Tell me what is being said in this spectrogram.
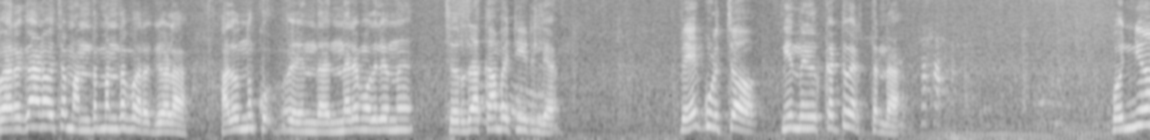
വിറകാണോ വെച്ചാൽ മന്ദം മന്ദം വിറകുകളാ. അതൊന്നും എന്താ ഇന്നലെ മുതലൊന്ന് ചെറുതാക്കാൻ പറ്റിയിട്ടില്ല. വേഗം കുളിച്ചോ. നീ നീർക്കെട്ട് വരുത്തണ്ട. പൊന്നോ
